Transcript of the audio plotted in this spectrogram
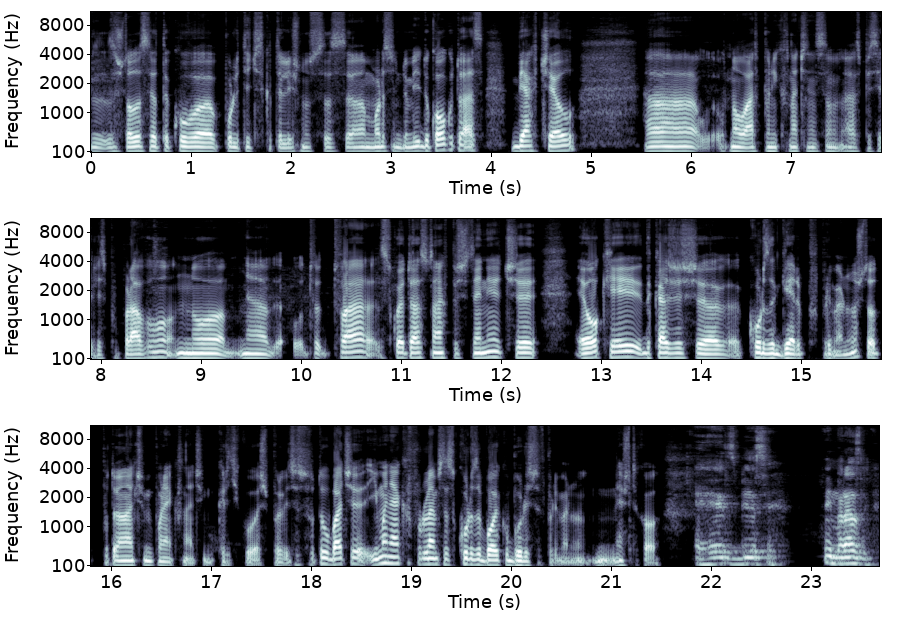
защо да се атакува политическата личност с а, мръсни думи? Доколкото аз бях чел, А, отново аз по никакъв начин не съм специалист по право, но а, това, с което аз останах впечатление, е, че е окей okay да кажеш а, курс за герб, примерно, защото по този начин, по някакъв начин критикуваш правителството, обаче има някакъв проблем с курс за Бойко Борисов, примерно, нещо такова. Е, разбира се. Има разлика.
